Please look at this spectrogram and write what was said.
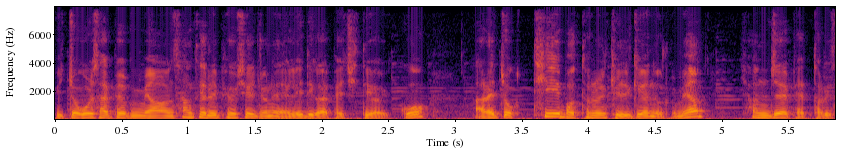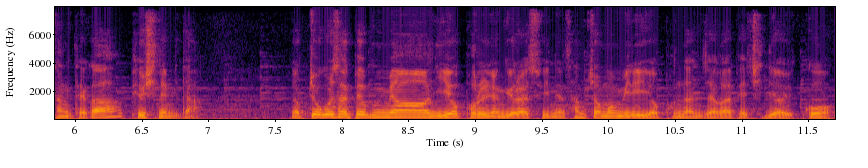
위쪽을 살펴보면 상태를 표시해주는 LED가 배치되어 있고 아래쪽 T 버튼을 길게 누르면 현재 배터리 상태가 표시됩니다. 옆쪽을 살펴보면 이어폰을 연결할 수 있는 3.5mm 이어폰 단자가 배치되어 있고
